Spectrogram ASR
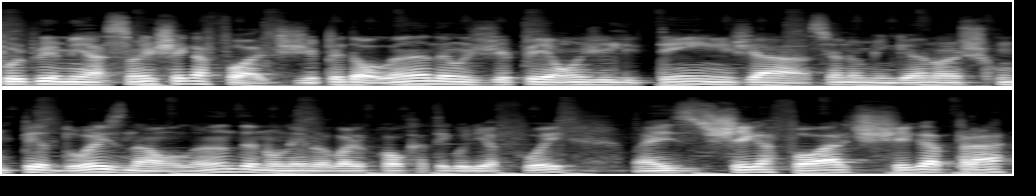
por premiação e chega forte. GP da Holanda é um GP onde ele tem já, se eu não me engano, acho que um P2 na Holanda, não lembro agora qual categoria foi, mas chega forte, chega para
